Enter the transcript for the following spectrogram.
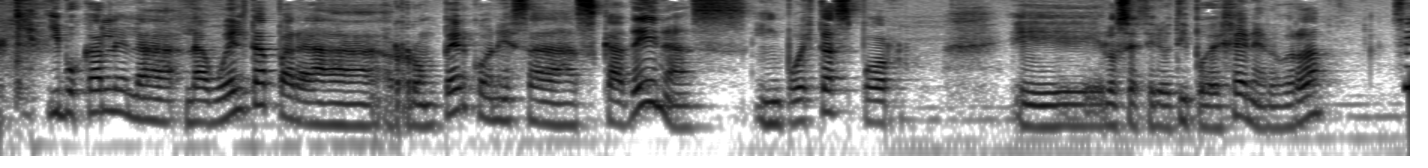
Y buscarle la, la vuelta para romper con esas cadenas impuestas por eh, los estereotipos de género, ¿verdad? Sí,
